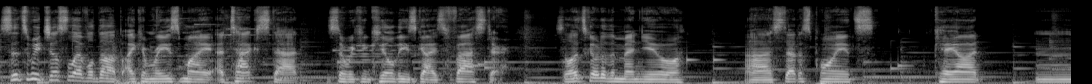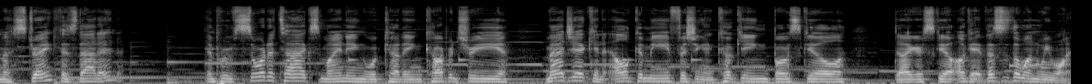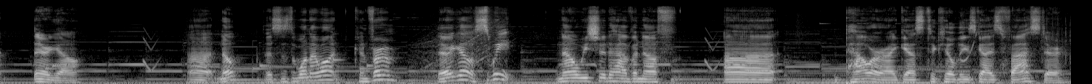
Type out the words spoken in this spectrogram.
Since we just leveled up, I can raise my attack stat so we can kill these guys faster. So let's go to the menu. Uh, status points, chaos, mm, strength, is that it? Improve sword attacks, mining, woodcutting, carpentry, magic and alchemy, fishing and cooking, bow skill, dagger skill. Okay, this is the one we want. There you go. Uh, nope, this is the one I want. Confirm. There you go, sweet. Now we should have enough, uh, power, I guess, to kill these guys faster.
